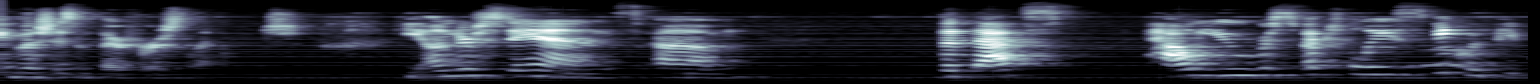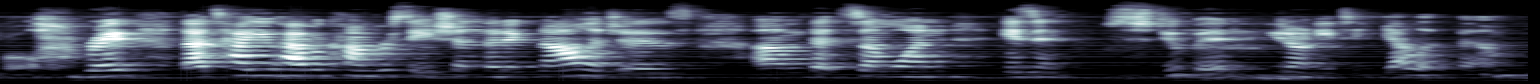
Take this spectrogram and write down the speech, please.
English isn't their first language. He understands um, that that's how you respectfully speak with people, right? That's how you have a conversation that acknowledges um, that someone isn't stupid. You don't need to yell at them,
